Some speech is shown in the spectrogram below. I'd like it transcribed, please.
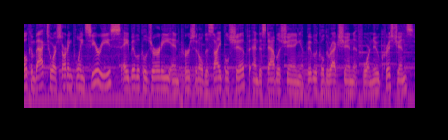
Welcome back to our Starting Point series, a biblical journey in personal discipleship and establishing a biblical direction for new Christians.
